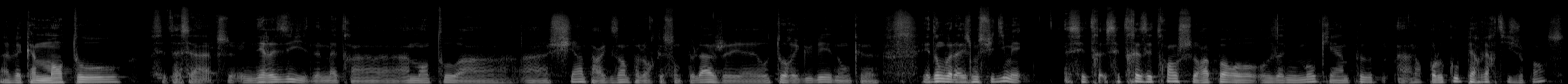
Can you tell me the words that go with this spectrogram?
avec un manteau. C'est une hérésie de mettre un, manteau à, un chien, par exemple, alors que son pelage est autorégulé. Donc, euh, et donc voilà, je me suis dit, mais c'est très, étrange ce rapport aux, animaux qui est un peu, alors pour le coup, perverti, je pense.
